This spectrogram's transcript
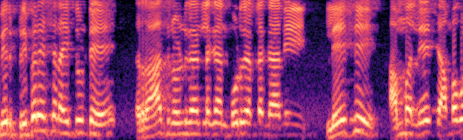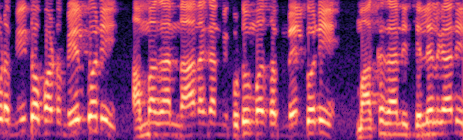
మీరు ప్రిపరేషన్ అవుతుంటే రాత్రి రెండు గంటలు కానీ మూడు గంటలకు కానీ లేచి అమ్మ లేచి అమ్మ కూడా మీతో పాటు మేల్కొని అమ్మ కానీ నాన్న కానీ మీ కుటుంబ సభ్యులు మేల్కొని మా అక్క కానీ చెల్లెలు కానీ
